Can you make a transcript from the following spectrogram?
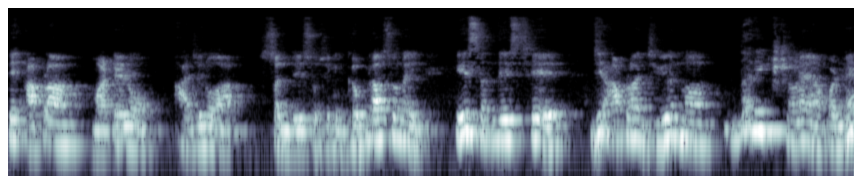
તે આપણા માટેનો આજનો આ સંદેશો છે કે ગભરાશો નહીં એ સંદેશ છે જે આપણા જીવનમાં દરેક ક્ષણે આપણને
